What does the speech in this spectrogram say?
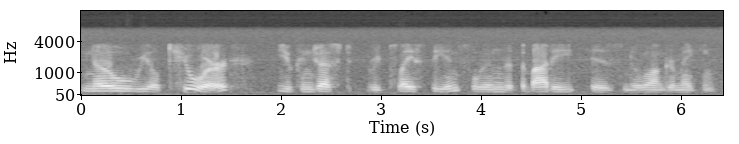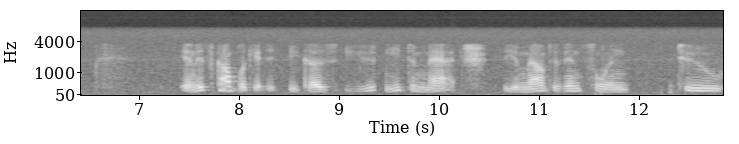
no real cure. You can just replace the insulin that the body is no longer making and it's complicated because you need to match the amount of insulin to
